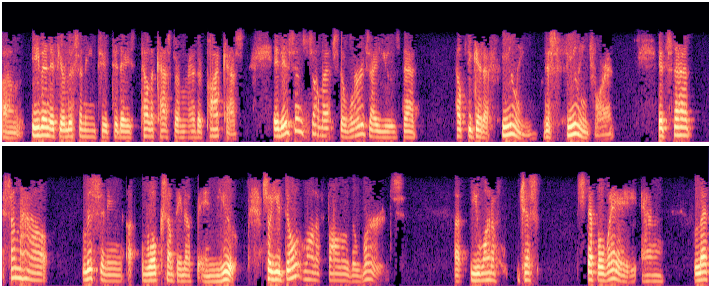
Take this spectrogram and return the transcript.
um, even if you're listening to today's telecast or my other podcast, it isn't so much the words I use that help you get a feeling, this feeling for it. It's that somehow listening uh, woke something up in you. So you don't want to follow the words uh, you want to just step away and let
